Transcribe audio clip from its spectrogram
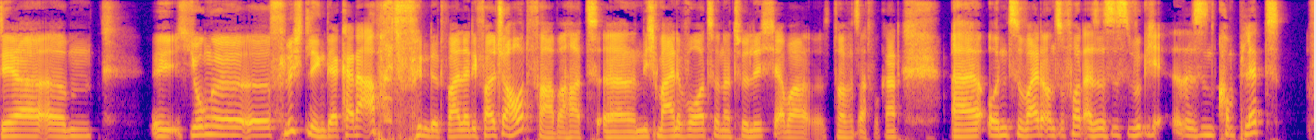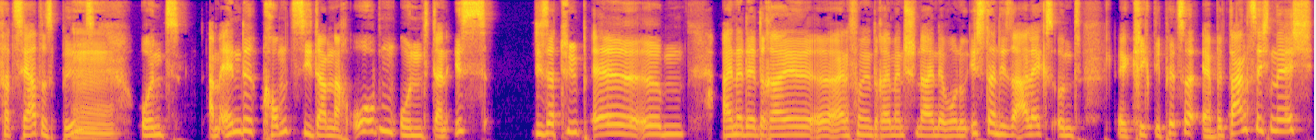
der ähm, junge äh, Flüchtling, der keine Arbeit findet, weil er die falsche Hautfarbe hat. Äh, nicht meine Worte natürlich, aber Teufelsadvokat. Äh, und so weiter und so fort. Also es ist wirklich, es ist ein komplett verzerrtes Bild. Mhm. Und am Ende kommt sie dann nach oben und dann ist dieser Typ, äh, ähm, einer der drei, äh, einer von den drei Menschen da in der Wohnung, ist dann dieser Alex und er kriegt die Pizza. Er bedankt sich nicht,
